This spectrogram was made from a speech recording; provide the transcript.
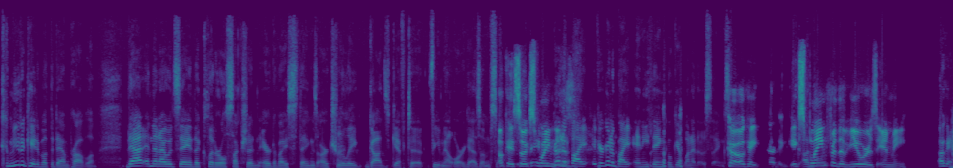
communicate about the damn problem. That, and then I would say the clitoral suction air device things are truly God's gift to female orgasms. So okay, so explain. If you're gonna buy, if you're gonna buy anything, go get one of those things. So okay, explain for the viewers and me. Okay,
